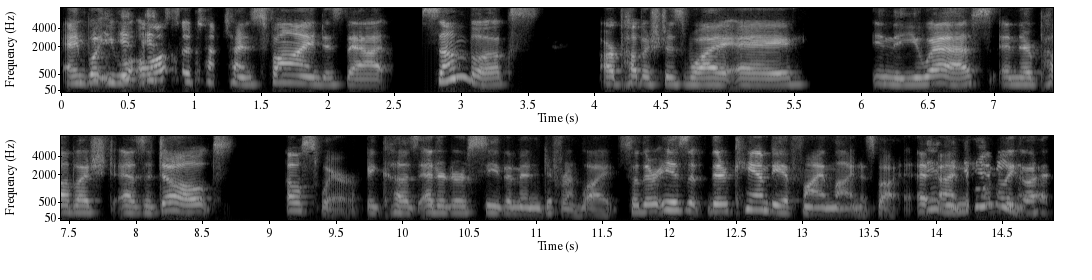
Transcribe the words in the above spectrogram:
And what you will also sometimes find is that some books are published as YA in the US and they're published as adults elsewhere because editors see them in different lights. So there is a, there can be a fine line as well. It, uh, Emily, go ahead.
